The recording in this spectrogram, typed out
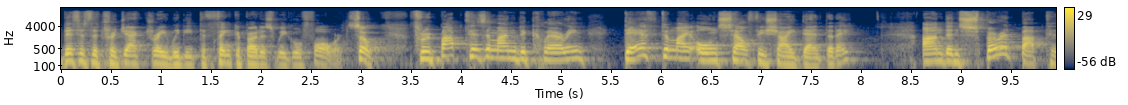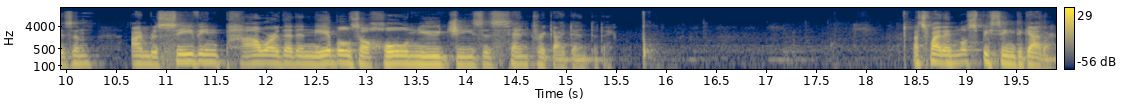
this is the trajectory we need to think about as we go forward. So, through baptism, I'm declaring death to my own selfish identity. And in spirit baptism, I'm receiving power that enables a whole new Jesus centric identity. That's why they must be seen together.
